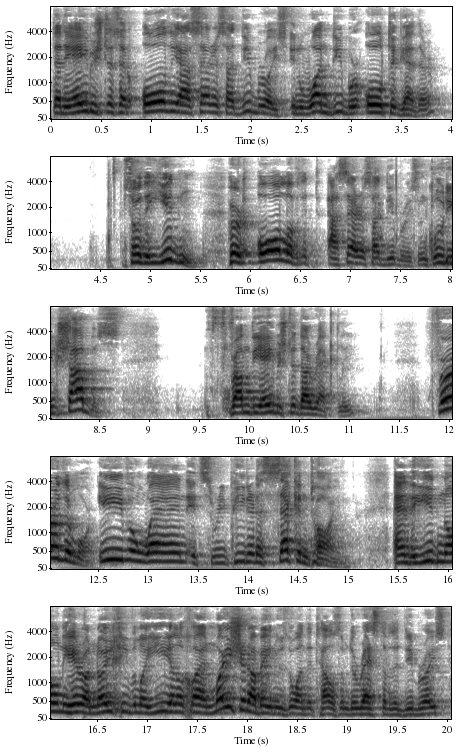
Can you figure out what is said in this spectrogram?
that the Eibushter said all the Aseres Hadibros in one dibur all together. So the Yidden heard all of the Aseres Hadibris, including Shabbos, from the Abishta directly. Furthermore, even when it's repeated a second time, and the Yidden only hear Anoichi v'lo and Moshe Rabbeinu is the one that tells them the rest of the Dibros.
